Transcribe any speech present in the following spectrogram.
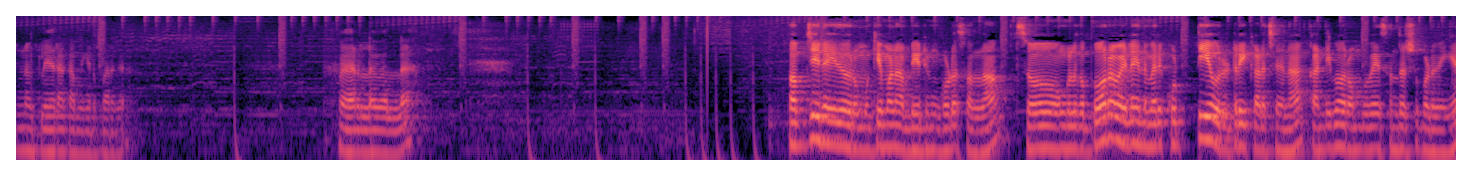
இன்னும் கிளியராக காமிக்கிறேன் பாருங்கள் வேறு லெவலில் பப்ஜியில் இது ஒரு முக்கியமான அப்டேட்டுன்னு கூட சொல்லலாம். ஸோ உங்களுக்கு போகிற வழியில் இந்த மாதிரி குட்டிய ஒரு ட்ரீ கிடச்சதுன்னா கண்டிப்பாக ரொம்பவே சந்தோஷப்படுவீங்க.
